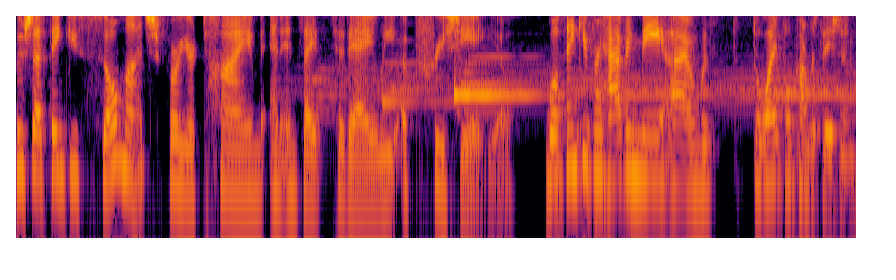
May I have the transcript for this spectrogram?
Lucia, thank you so much for your time and insights today. We appreciate you. Well, thank you for having me. Uh, it was delightful conversation.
